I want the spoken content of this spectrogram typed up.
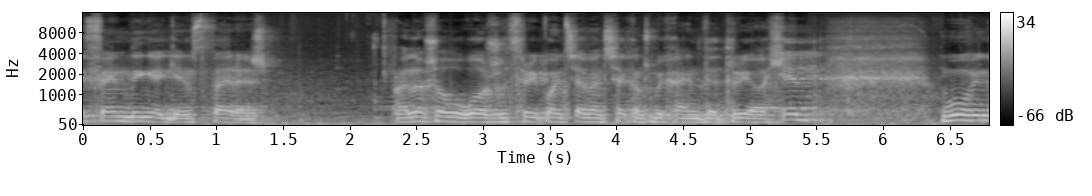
defending against Perez. Alonso was 3.7 seconds behind the trio ahead. Moving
